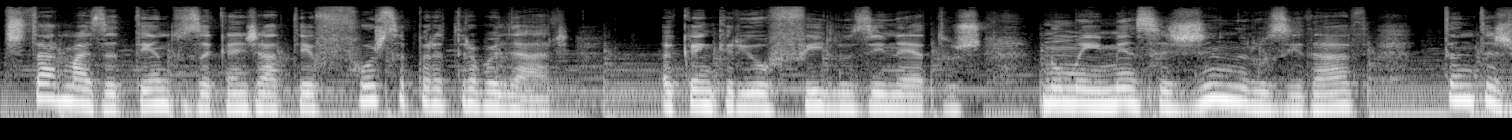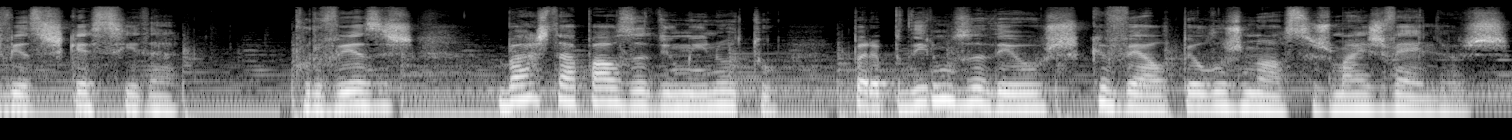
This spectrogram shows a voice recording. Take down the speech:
de estar mais atentos a quem já teve força para trabalhar, a quem criou filhos e netos numa imensa generosidade tantas vezes esquecida. Por vezes, basta a pausa de um minuto para pedirmos a Deus que vele pelos nossos mais velhos.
